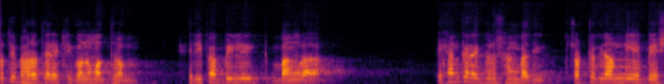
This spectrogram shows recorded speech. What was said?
প্রতি ভারতের একটি গণমাধ্যম, রিপাবলিক বাংলা, এখানকার একজন সাংবাদিক চট্টগ্রাম নিয়ে বেশ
